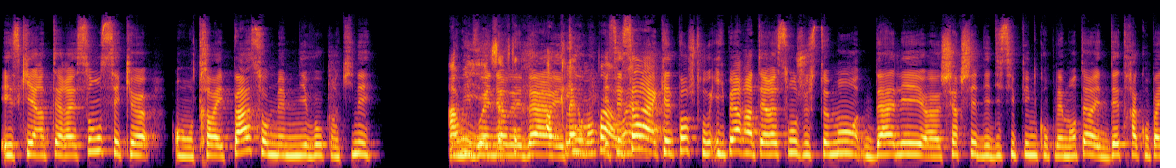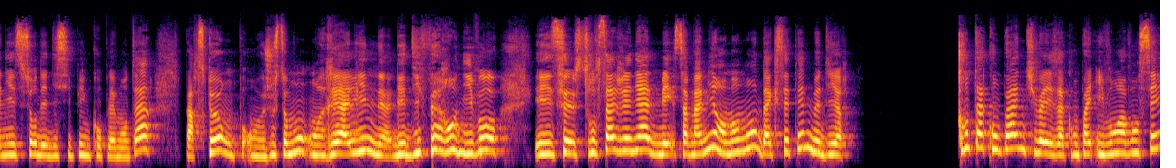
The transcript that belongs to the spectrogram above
Et ce qui est intéressant, c'est qu'on ne travaille pas sur le même niveau qu'un kiné. Ah oui, ah, et clairement pas. Et c'est ça à quel point je trouve hyper intéressant justement d'aller euh, chercher des disciplines complémentaires et d'être accompagné sur des disciplines complémentaires parce que on, justement on réaligne les différents niveaux et je trouve ça génial. Mais ça m'a mis un moment d'accepter de me dire quand tu accompagnes, tu vas les accompagner, ils vont avancer.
